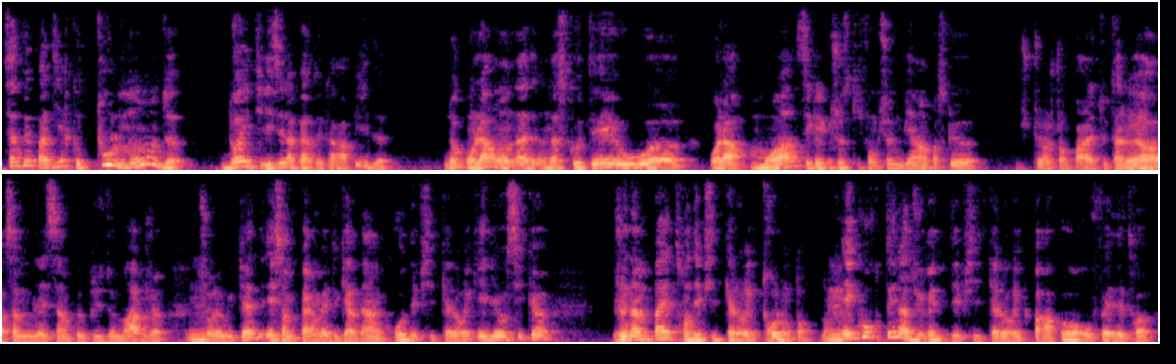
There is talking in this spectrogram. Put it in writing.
Ça ne veut pas dire que tout le monde doit utiliser la perte de gras rapide. Donc on, là, on a, on a ce côté où, voilà, moi, c'est quelque chose qui fonctionne bien parce que, je te- je t'en parlais tout à l'heure, ça me laisse un peu plus de marge Mhm. sur le week-end et ça me permet de garder un gros déficit calorique. Et il y a aussi que je n'aime pas être en déficit calorique trop longtemps. Donc Mhm. écourter la durée du déficit calorique par rapport au fait d'être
